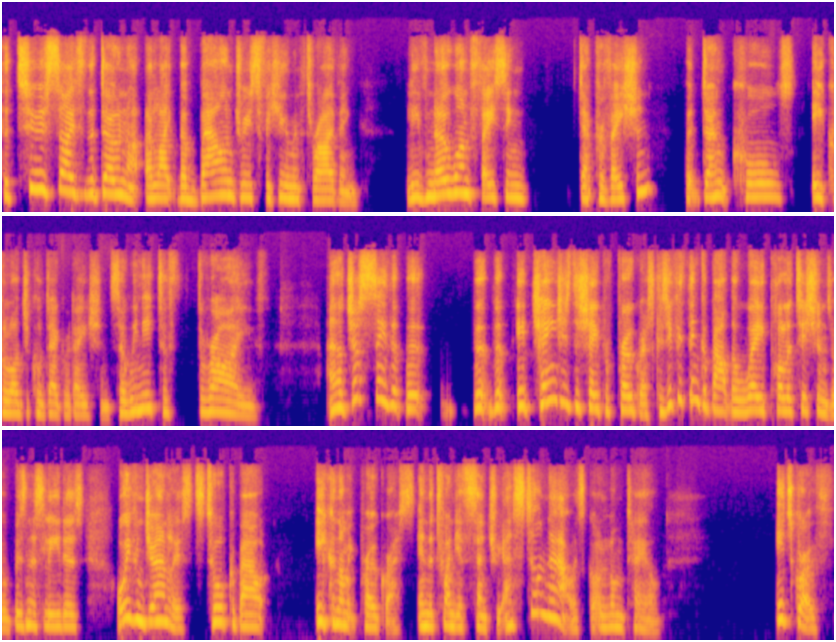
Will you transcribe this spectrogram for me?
the two sides of the donut are like the boundaries for human thriving. Leave no one facing deprivation, but don't cause ecological degradation. So we need to thrive. And I'll just say that the, the, the it changes the shape of progress. Because if you think about the way politicians or business leaders or even journalists talk about economic progress in the 20th century, and still now it's got a long tail, it's growth.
